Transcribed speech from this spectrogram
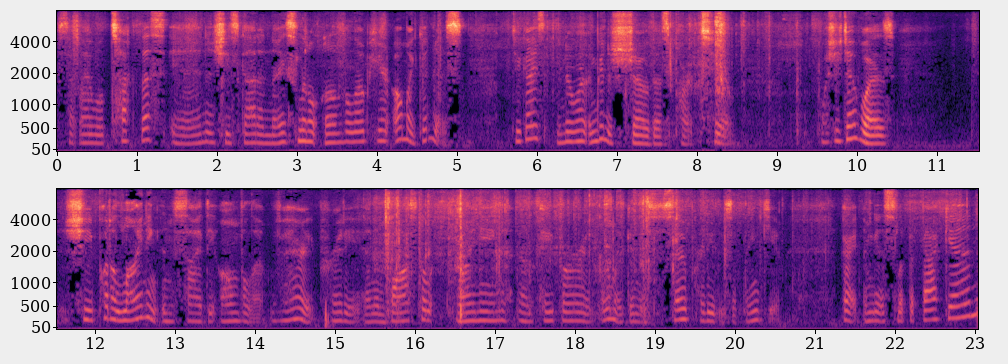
So I will tuck this in, and she's got a nice little envelope here. Oh my goodness. Do you guys, you know what? I'm going to show this part too. What she did was, she put a lining inside the envelope. Very pretty. And embossed the lining on paper. And oh my goodness, so pretty, Lisa. Thank you. Alright, I'm going to slip it back in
